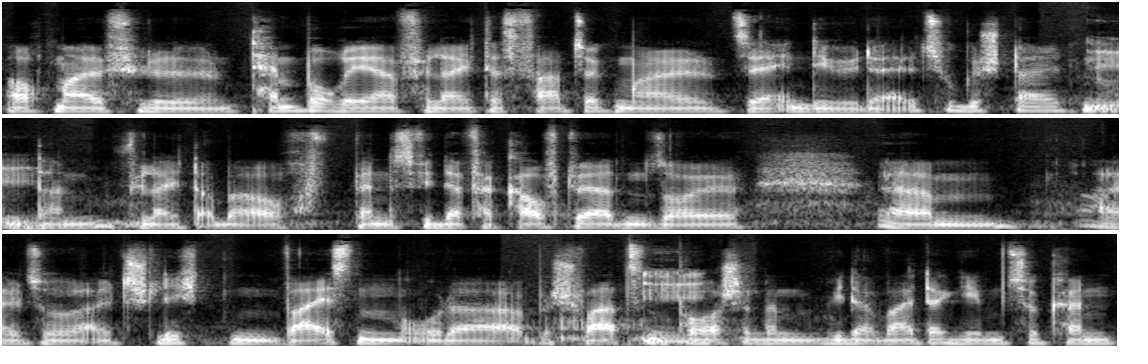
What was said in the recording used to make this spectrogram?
auch mal für temporär vielleicht das Fahrzeug mal sehr individuell zu gestalten und dann vielleicht aber auch, wenn es wieder verkauft werden soll, ähm, also als schlichten weißen oder schwarzen Porsche dann wieder weitergeben zu können.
